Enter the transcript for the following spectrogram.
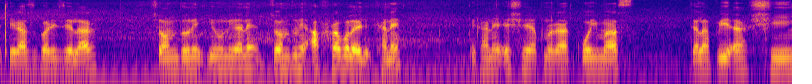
এটি রাজবাড়ী জেলার চন্দনী ইউনিয়নে, চন্দনী আফরা বলে এখানে। এখানে এসে আপনারা কই মাছ, তেলাপিয়া, শিং,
